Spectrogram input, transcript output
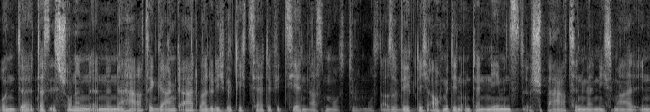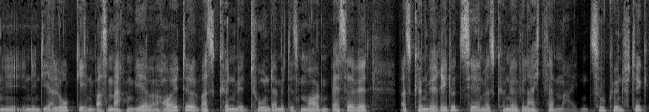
und äh, das ist schon ein, eine harte Gangart, weil du dich wirklich zertifizieren lassen musst. Du musst also wirklich auch mit den Unternehmenssparten, wenn ich es mal in, in den Dialog gehen. Was machen wir heute? Was können wir tun, damit es morgen besser wird? Was können wir reduzieren? Was können wir vielleicht vermeiden zukünftig?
